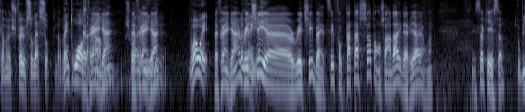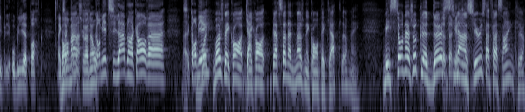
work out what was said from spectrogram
comme un cheveu sur la soupe, là. 23 ans, T'es fringant? même. T'es fringant? Oui, oui. T'es fringant. Très Richie, euh, Richie, ben, tu sais, il faut que tu attaches ça, ton chandail derrière. là. C'est ça qui est ça. Oublie, oublie-le pas. Exactement. match, Renaud. Combien de syllabes encore? à- C'est combien? Moi, moi, je n'ai con- personnellement, je n'ai compté quatre, là, mais... mais si on ajoute le 2 T'as- t'as silencieux, ça fait 5, là.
